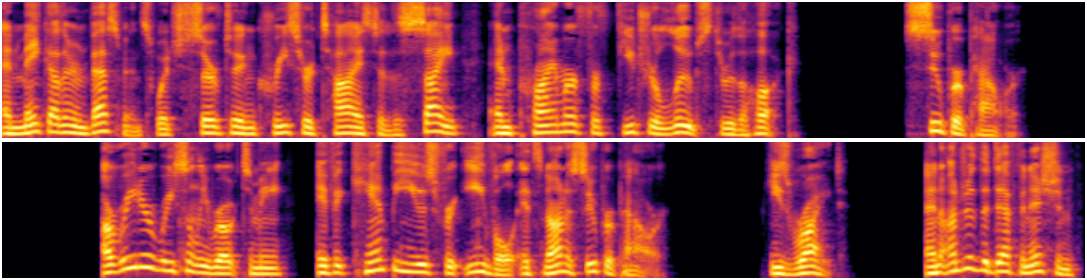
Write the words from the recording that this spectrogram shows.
and make other investments, which serve to increase her ties to the site and prime her for future loops through the hook. Superpower. A reader recently wrote to me if it can't be used for evil, it's not a superpower. He's right. And under the definition,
